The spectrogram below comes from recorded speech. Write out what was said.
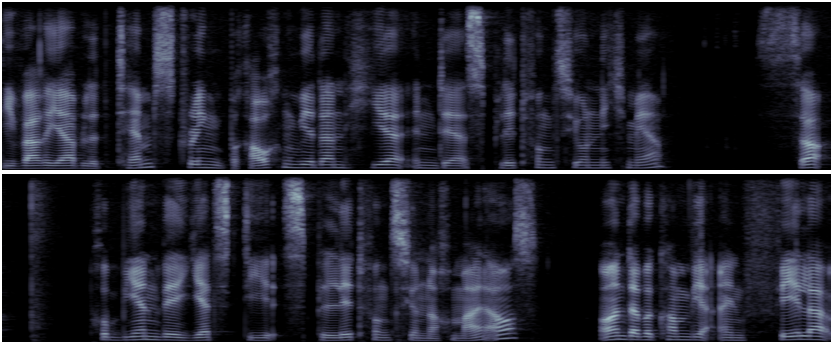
Die Variable tempString brauchen wir dann hier in der Split-Funktion nicht mehr. So, probieren wir jetzt die Split-Funktion nochmal aus. Und da bekommen wir einen Fehler,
